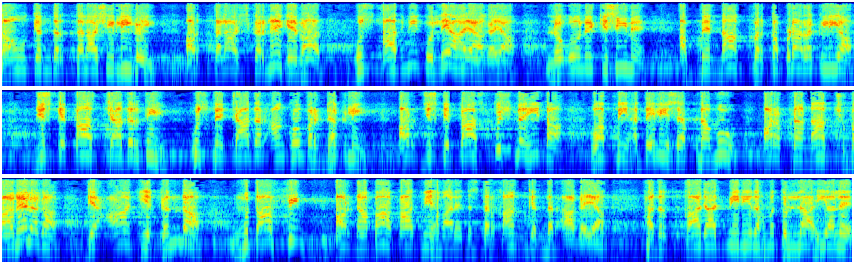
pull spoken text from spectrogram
گاؤں کے اندر تلاشی لی گئی۔ اور تلاش کرنے کے بعد اس آدمی کو لے آیا گیا۔ لوگوں نے کسی نے اپنے ناک پر کپڑا رکھ لیا، جس کے پاس چادر تھی، اس نے چادر آنکھوں پر ڈھک لی اور جس کے پاس کچھ نہیں تھا، وہ اپنی ہتھیلی سے اپنا منہ اور اپنا ناک چھپانے لگا کہ آج یہ گندا متافم اور ناپاک آدمی ہمارے دسترخوان کے اندر آ گیا۔ حضرت خواجہ اجمیری رحمت اللہ علیہ،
